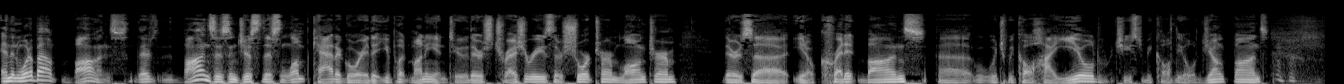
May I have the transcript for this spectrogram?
And then what about bonds? There's bonds isn't just this lump category that you put money into. There's treasuries, there's short term, long term. There's, uh, you know, credit bonds, uh, which we call high yield, which used to be called the old junk bonds.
